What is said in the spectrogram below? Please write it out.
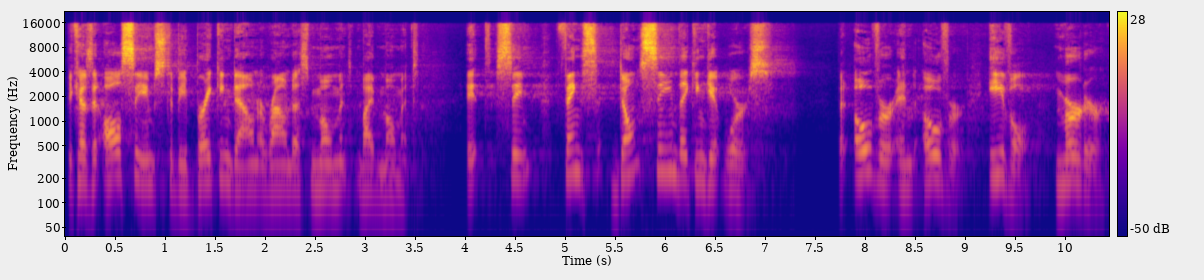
because it all seems to be breaking down around us moment by moment. It seem, things don't seem they can get worse. But over and over, evil, murder,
